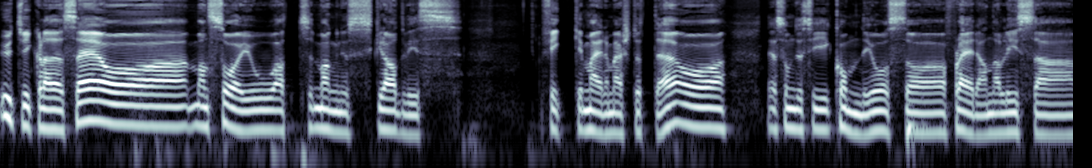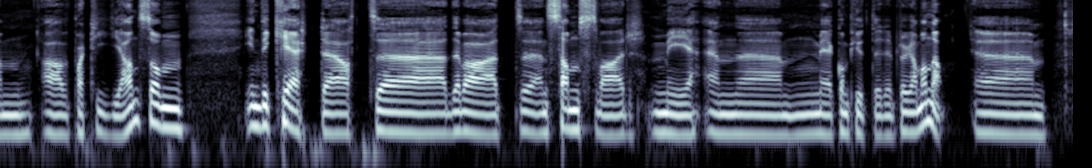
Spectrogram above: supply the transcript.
utvikla det seg, og man så jo at Magnus gradvis fikk mer og mer støtte. Og det som du sier, kom det jo også flere analyser mm, av partiene som indikerte at uh, det var et, en samsvar med, en, uh, med computerprogrammene, da. Uh,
